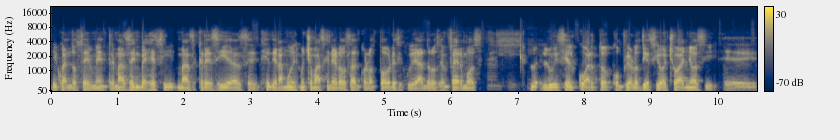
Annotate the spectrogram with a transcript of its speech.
Y cuando se, entre más envejecí, más crecía, se, era muy, mucho más generosa con los pobres y cuidando a los enfermos. turned 18, Lu- Luis el IV cumplió los 18 años y eh,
